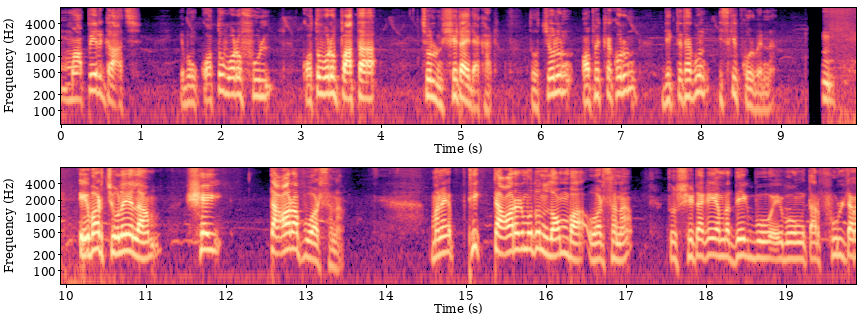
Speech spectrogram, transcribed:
মাপের গাছ এবং কত বড় ফুল, কত বড় পাতা, চলুন সেটাই দেখার। তো চলুন অপেক্ষা করুন, দেখতে থাকুন স্কিপ করবেন না। এবার চলে এলাম সেই টাওয়ার অফ ওয়ারসানা মানে ঠিক টাওয়ারের মতন লম্বা ওয়ারসানা তো সেটাকেই আমরা দেখব এবং তার ফুলটা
